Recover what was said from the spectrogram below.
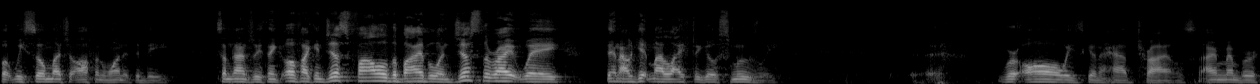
But we so much often want it to be. Sometimes we think, oh, if I can just follow the Bible in just the right way, then I'll get my life to go smoothly we're always going to have trials. I remember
